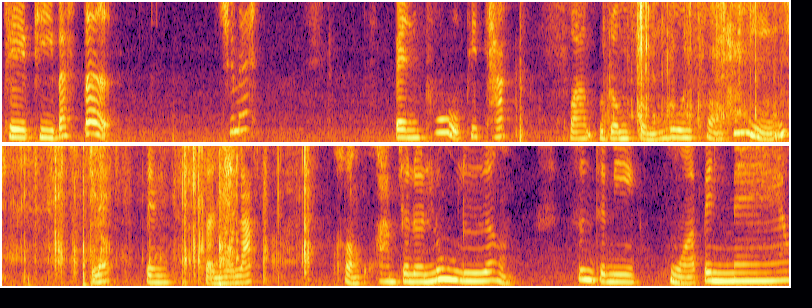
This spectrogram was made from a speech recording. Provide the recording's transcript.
เทพีบัสเตอร์ ใช่ไหม เป็นผู้พิทักษ์ ความอุดมสมบูรณ์ของผู้หญิง และเป็นสัญลักษณ์ของความเจริญรุ่งเรือง ซึ่งจะมีหัวเป็นแมว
